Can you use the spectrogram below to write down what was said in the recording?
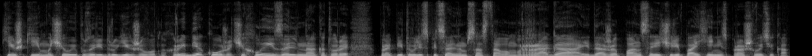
Кишки, мочевые пузыри других животных, рыбья кожа, чехлы из льна, которые пропитывали специальным составом, рога и даже панцири черепахи, не спрашивайте как.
